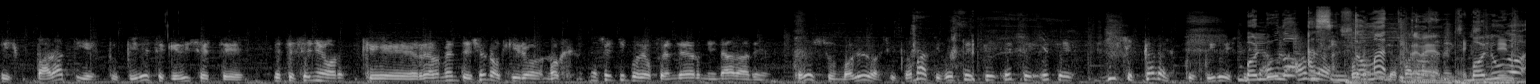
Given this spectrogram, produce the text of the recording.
disparates y estupideces que dice este este señor que realmente yo no quiero, no, no soy tipo de ofender ni nada de... Pero es un boludo asintomático. Este, este, este, este dice cada estupidez. Boludo Habla- habla- asintomático. Bueno, Boludo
